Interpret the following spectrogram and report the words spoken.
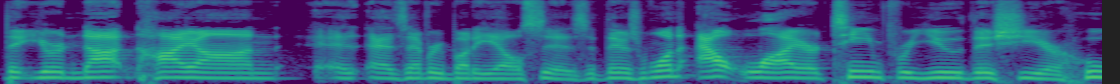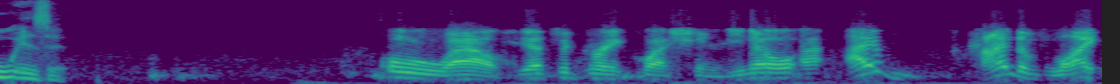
that you're not high on as, as everybody else is, if there's one outlier team for you this year, who is it? Oh wow, that's a great question. You know, I, I've kind of like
